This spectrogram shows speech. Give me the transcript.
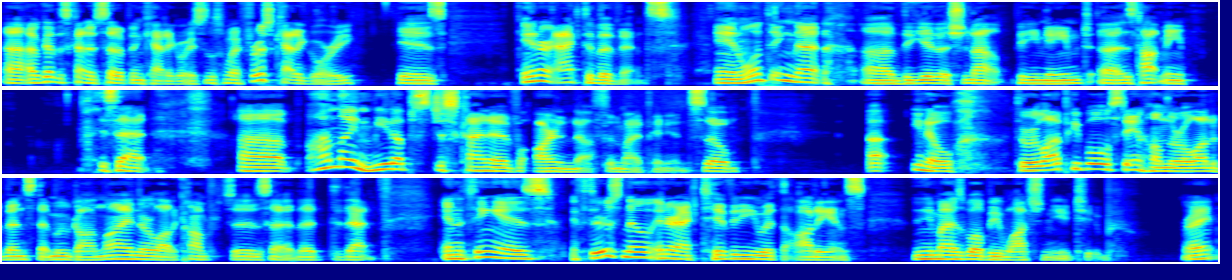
I've got this kind of set up in categories. And so my first category is – interactive events. And one thing that uh, the year that should not be named uh, has taught me is that uh, online meetups just kind of aren't enough, in my opinion. So, uh, you know, there were a lot of people staying home. There were a lot of events that moved online. There were a lot of conferences uh, that did that. And the thing is, if there's no interactivity with the audience, then you might as well be watching YouTube, right?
